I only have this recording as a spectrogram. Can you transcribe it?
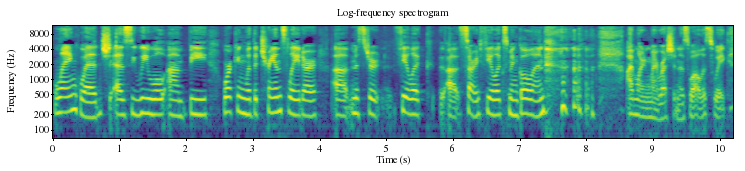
language as we will um, be working with the translator, uh, Mr. Felix, uh, sorry, Felix Mangolin. I'm learning my Russian as well this week.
